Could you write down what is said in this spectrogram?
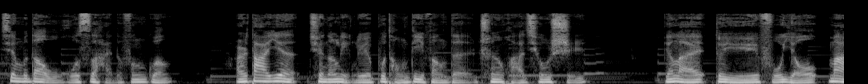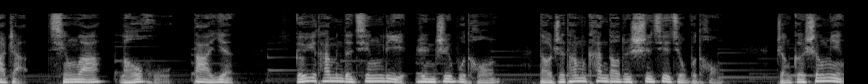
见不到五湖四海的风光。而大雁却能领略不同地方的春华秋实。原来，对于蜉蝣、蚂蚱、青蛙、老虎、大雁，由于他们的经历、认知不同，导致他们看到的世界就不同，整个生命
